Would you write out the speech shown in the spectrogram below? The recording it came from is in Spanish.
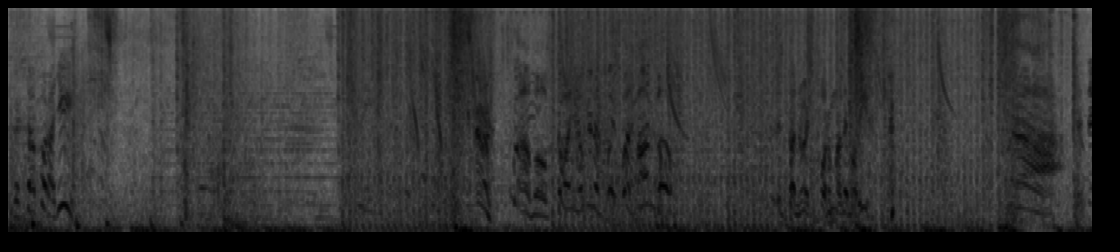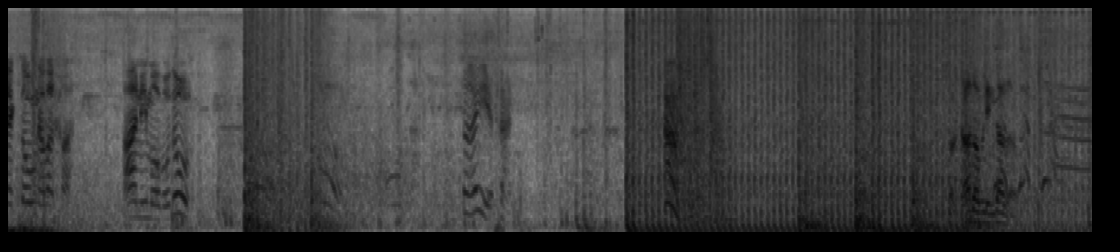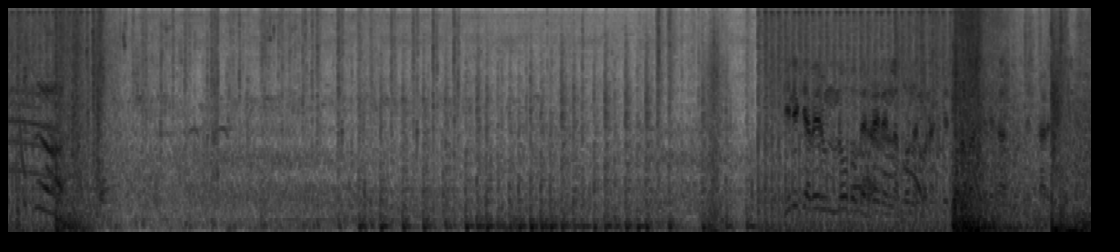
¡Está por allí! ¡Vamos, coño, que le estoy palmando! Esta no es forma de morir. Detecto una baja. ¡Ánimo, Vudú! Ahí están. Soldado blindado. Tiene que haber un nodo de red en la zona con acceso a la base de datos de Stargazer.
